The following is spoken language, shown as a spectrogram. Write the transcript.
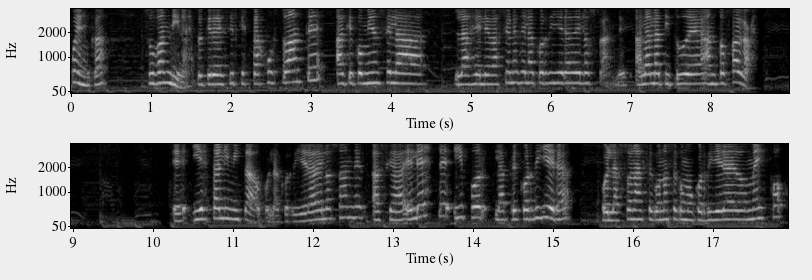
cuenca subandina. Esto quiere decir que está justo antes a que comience las elevaciones de la cordillera de los Andes, a la latitud de Antofagasta. eh, y está limitado por la cordillera de los Andes hacia el este y por la precordillera, o la zona que se conoce como cordillera de Domeico,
